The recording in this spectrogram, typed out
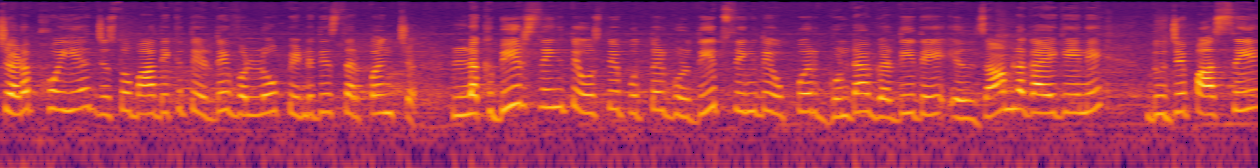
ਝੜਪ ਹੋਈ ਹੈ, ਜਿਸ ਤੋਂ ਬਾਅਦ ਇੱਕ ਧਿਰ ਦੇ ਵੱਲੋਂ ਪਿੰਡ ਦੇ ਸਰਪੰਚ ਲਖਬੀਰ ਸਿੰਘ ਤੇ ਉਸ ਦੇ ਪੁੱਤਰ ਗੁਰਦੀਪ ਸਿੰਘ ਦੇ ਉੱਪਰ ਗੁੰਡਾਗਰਦੀ ਦੇ ਇਲਜ਼ਾਮ ਲਗਾਏ ਗਏ ਨੇ। ਦੂਜੇ ਪਾਸੇ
